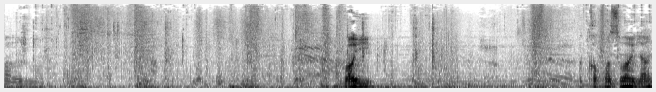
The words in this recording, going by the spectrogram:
Alır mı? Vay. Kafası vay lan.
